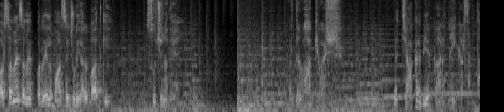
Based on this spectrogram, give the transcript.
और समय समय पर रेल मार्ग से जुड़ी हर बात की सूचना दे। दुर्भाग्यवश, मैं चाहकर भी यह कार्य नहीं कर सकता,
